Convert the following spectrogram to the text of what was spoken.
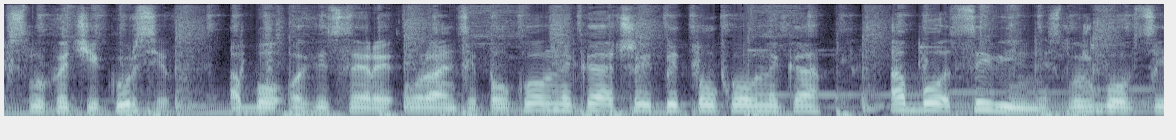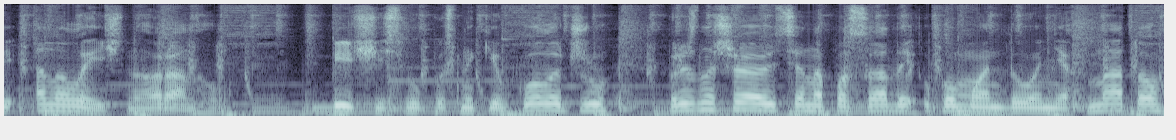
Слухачі курсів або офіцери у ранзі полковника чи підполковника, або цивільні службовці аналогічного рангу. Більшість випускників коледжу призначаються на посади у командуваннях НАТО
